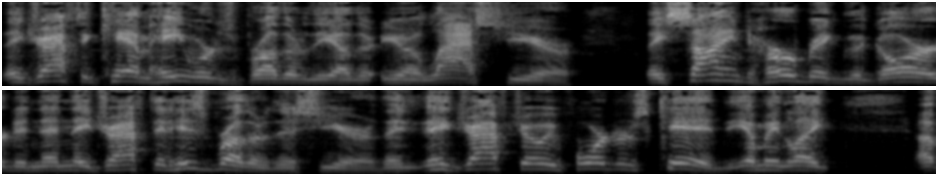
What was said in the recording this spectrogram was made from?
they drafted Cam Hayward's brother the other, you know, last year. They signed Herbig the guard, and then they drafted his brother this year. They they draft Joey Porter's kid. I mean, like uh,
